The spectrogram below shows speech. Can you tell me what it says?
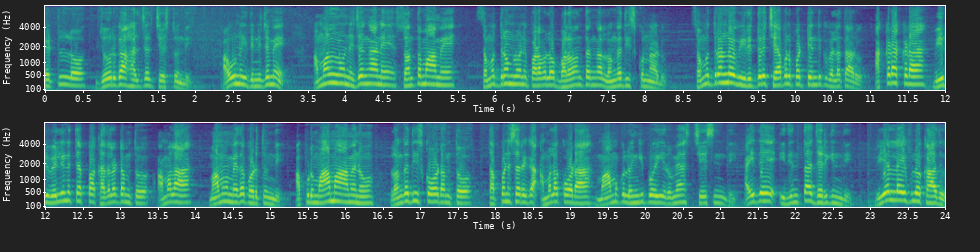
నెట్లలో జోరుగా హల్చల్ చేస్తుంది. అవును ఇది నిజమే. అమలను నిజంగానే సొంత మామే సముద్రంలోని పడవలో బలవంతంగా లొంగ తీసుకున్నాడు. సముద్రంలో వీరిద్దరు చేపలు పట్టేందుకు వెళతారు. అక్కడక్కడ వీరు వెళ్ళిన తెప్ప కదలటంతో అమల మామ మీద పడుతుంది. అప్పుడు మామ ఆమెను లొంగ తీసుకోవడంతో తప్పనిసరిగా అమల కూడా మామకు లొంగిపోయి రొమాన్స్ చేసింది. అయితే ఇదింతా జరిగింది. రియల్ లైఫ్లో కాదు.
